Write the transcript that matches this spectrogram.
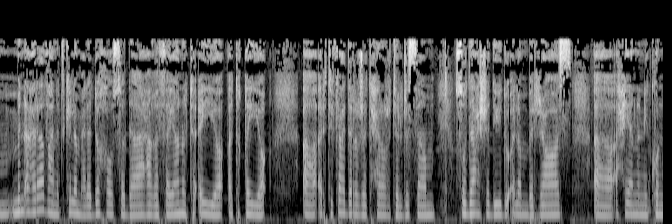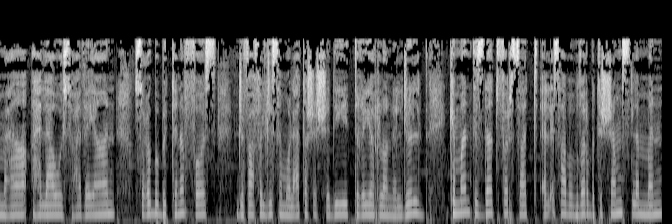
من أعراضها نتكلم على دوخة وصداع غثيان وتأيؤ تقيؤ. آه، ارتفاع درجة حرارة الجسم صداع شديد وألم بالرأس. أحيانا يكون معاه هلاوس وهذيان صعوبة بالتنفس. جفاف الجسم والعطش الشديد تغير لون الجلد. كمان تزداد فرصة الإصابة بضربة الشمس لما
